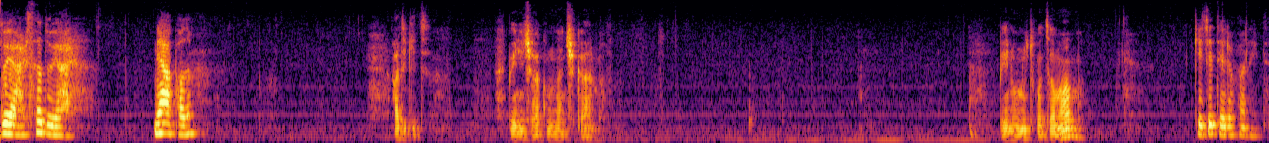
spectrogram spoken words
Duyarsa duyar. Ne yapalım? Hadi git. Beni hiç aklından çıkarma. Beni unutma tamam mı? Gece telefon et.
